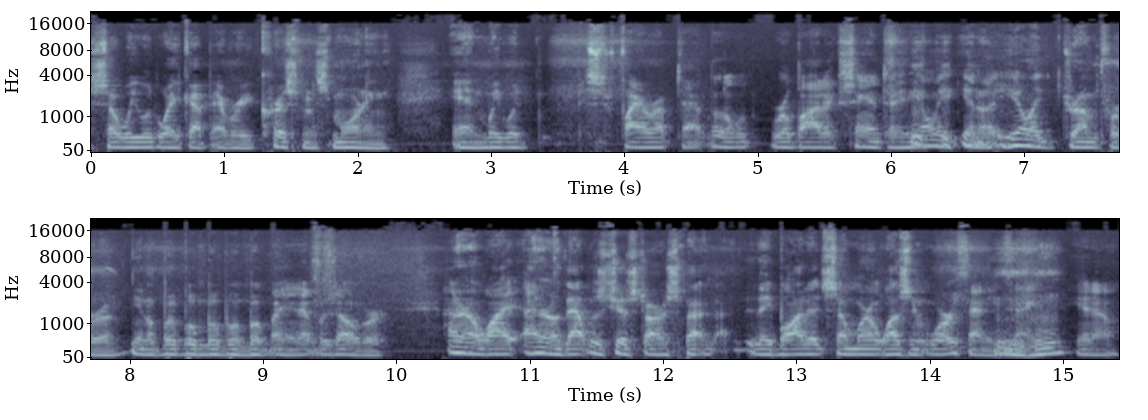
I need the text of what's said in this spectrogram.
So we would wake up every Christmas morning, and we would fire up that little robotic Santa. And he only you know he only drummed for a you know boom boom boom boom boom, and it was over. I don't know why. I don't know. That was just our. Spe- they bought it somewhere. It wasn't worth anything, you know.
